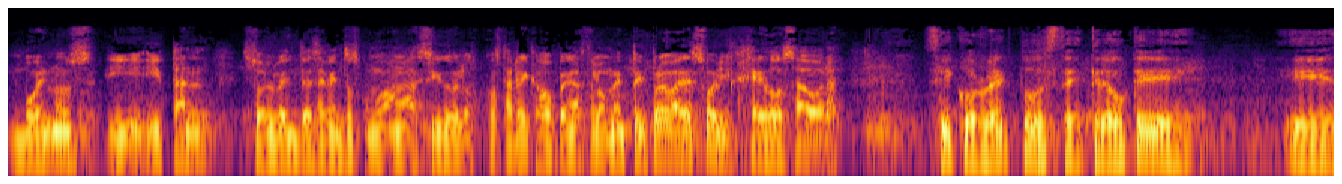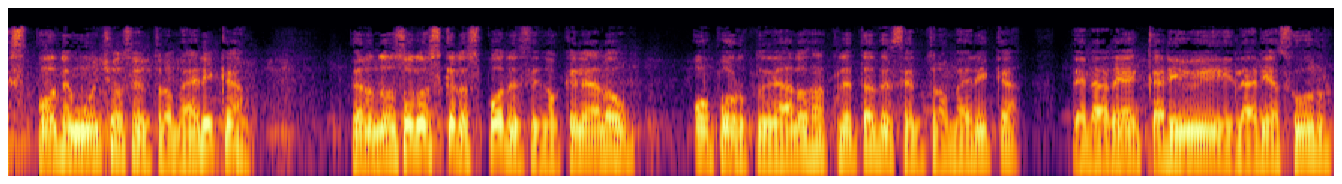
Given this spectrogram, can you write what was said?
buenos y, tan solventes eventos como han sido los Costa Rica Open hasta el momento y prueba de eso el G2 ahora. Sí, correcto. Este, creo que eh, expone mucho a Centroamérica, pero no solo es que lo expone, sino que le da la oportunidad a los atletas de Centroamérica, del área del Caribe y del área sur,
